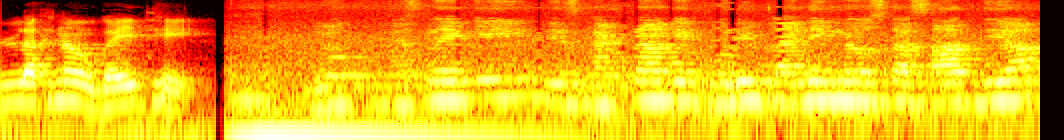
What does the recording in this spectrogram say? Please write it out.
लखनऊ गई थी। जो जिसने की इस घटना की पूरी प्लानिंग में उसका साथ दिया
